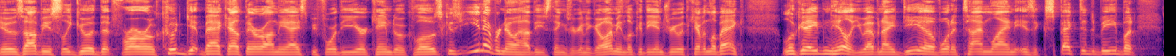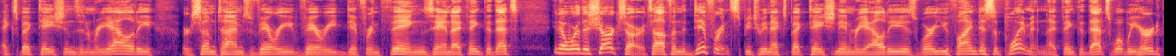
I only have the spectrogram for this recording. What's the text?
It was obviously good that Ferraro could get back out there on the ice before the year came to a close because you never know how these things are going to go. I mean, look at the injury with Kevin Labanc. Look at Adin Hill. You have an idea of what a timeline is expected to be, but expectations and reality are sometimes very, very different things. And I think that that's, you know, where the Sharks are. It's often the difference between expectation and reality is where you find disappointment. And I think that that's what we heard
